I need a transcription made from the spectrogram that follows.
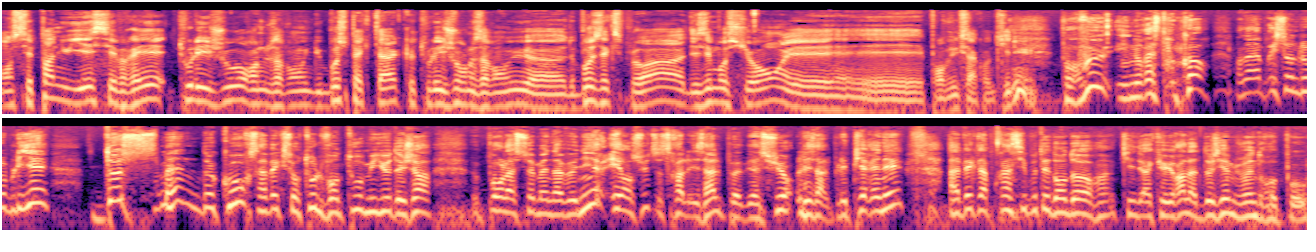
on s'est pas ennuyé, c'est vrai. Tous les jours, nous avons eu du beau spectacle. Tous les jours, nous avons eu euh, de beaux exploits, des émotions, et pourvu que ça continue. Pourvu, il nous reste encore, on a l'impression de l'oublier, deux semaines de course avec surtout le Ventoux au milieu déjà pour la semaine à venir. Et ensuite, ce sera les Alpes, bien sûr, les Alpes, les Pyrénées, avec la principauté d'Andorre hein, qui accueillera la deuxième journée de repos.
